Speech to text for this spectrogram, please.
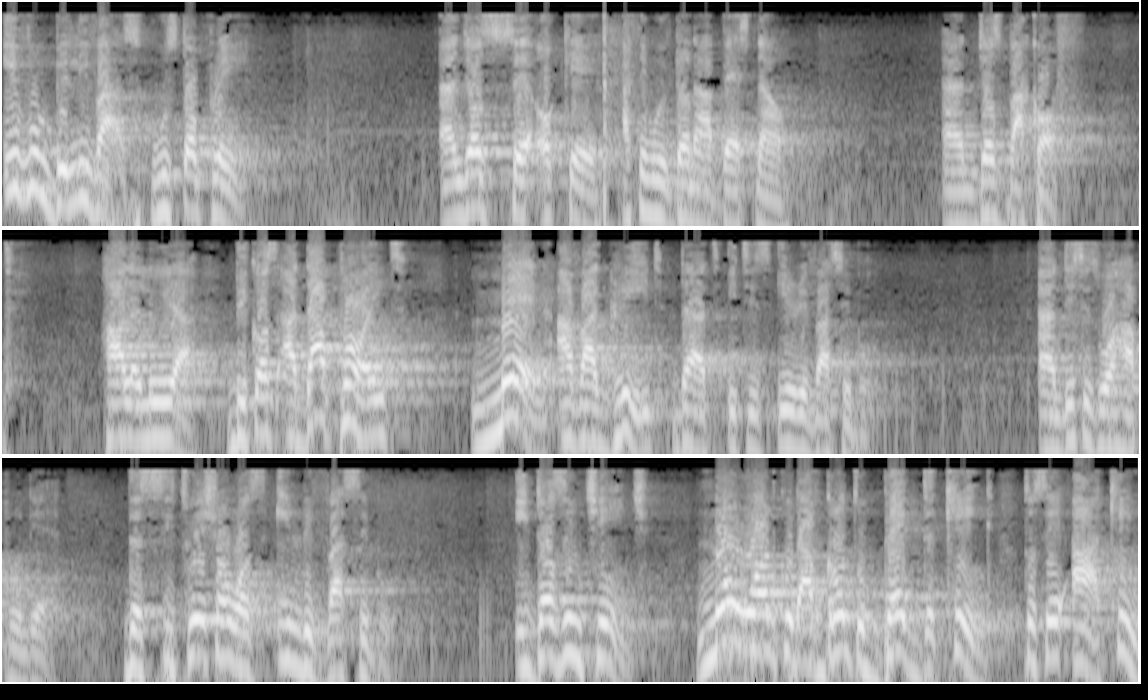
even believers will stop praying and just say, okay, I think we've done our best now and just back off. Hallelujah. Because at that point, men have agreed that it is irreversible. And this is what happened there. The situation was irreversible. It doesn't change. No one could have gone to beg the king to say, ah, king,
